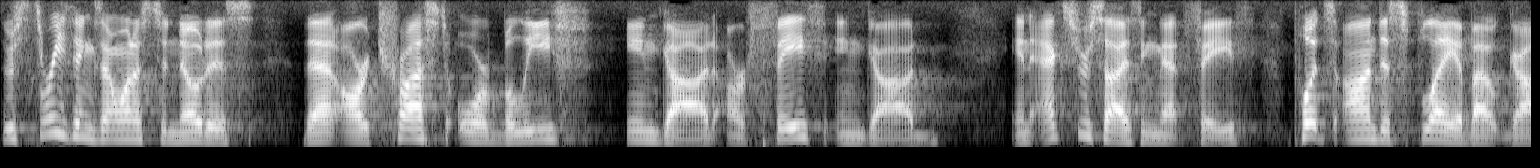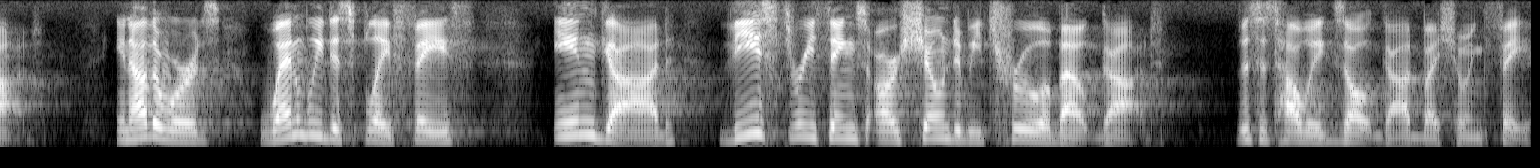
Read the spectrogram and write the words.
There's three things I want us to notice that our trust or belief in God, our faith in God, and exercising that faith puts on display about God. In other words, when we display faith in God, these three things are shown to be true about God. This is how we exalt God by showing faith.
